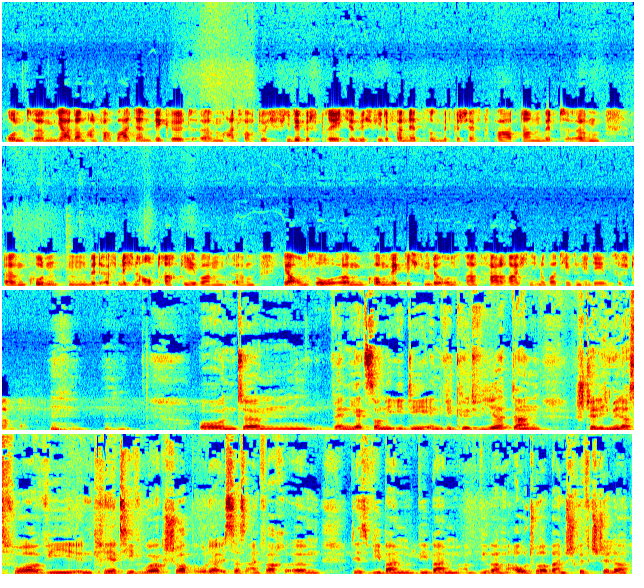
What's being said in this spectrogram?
und ähm, ja, dann einfach weiterentwickelt, ähm, einfach durch viele Gespräche, durch viele Vernetzungen mit Geschäftspartnern, mit ähm, ähm, Kunden, mit öffentlichen Auftraggebern. Ähm, ja, und so ähm, kommen wirklich viele unserer zahlreichen innovativen Ideen zustande. Mhm, mh. Und ähm, wenn jetzt so eine Idee entwickelt wird, dann stelle ich mir das vor wie ein Kreativworkshop oder ist das einfach ähm, das wie beim wie beim wie beim Autor, beim Schriftsteller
